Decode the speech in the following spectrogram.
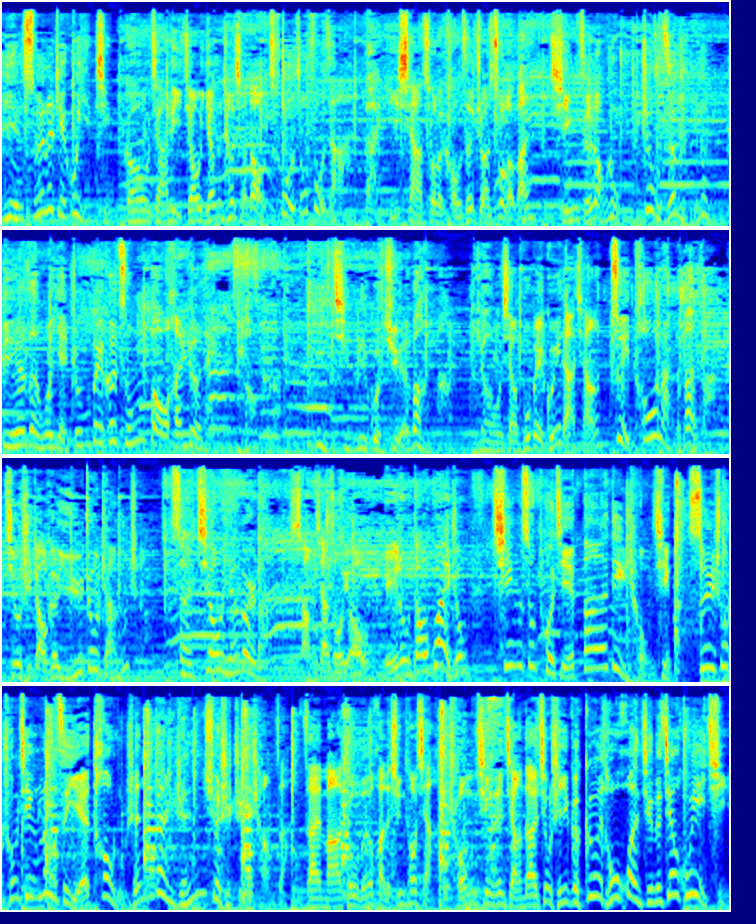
也随了这股野性，高架立交、羊肠小道错综复杂，万一下错了口子、转错了弯，轻则绕路，重则迷路。别问我眼中为何总饱含热泪，老哥，你经历过绝望吗？要想不被鬼打墙，最偷懒的办法就是找个渝州长者，在椒盐味的上下左右、黑龙倒怪中，轻松破解八地重庆。虽说重庆路子野、套路深，但人却是直肠子。在码头文化的熏陶下，重庆人讲的就是一个歌头换景的江湖义气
